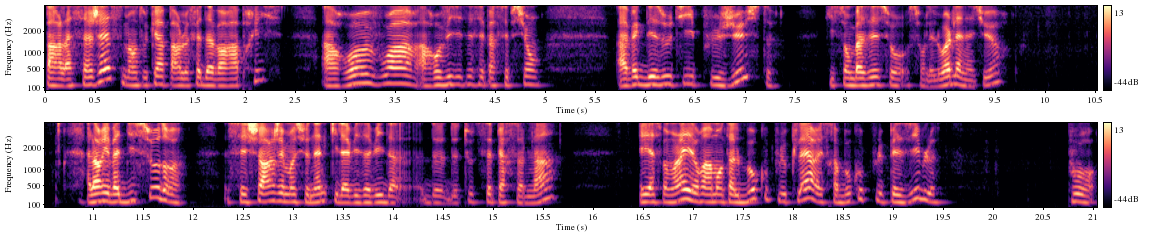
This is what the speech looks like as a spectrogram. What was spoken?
par la sagesse, mais en tout cas par le fait d'avoir appris, à revoir, à revisiter ses perceptions avec des outils plus justes, qui sont basés sur, sur les lois de la nature, alors il va dissoudre ces charges émotionnelles qu'il a vis-à-vis de, toutes ces personnes-là, et à ce moment-là, il aura un mental beaucoup plus clair, il sera beaucoup plus paisible pour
